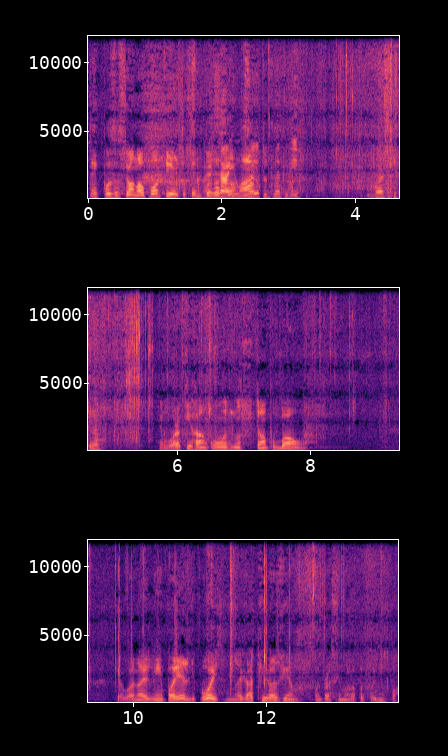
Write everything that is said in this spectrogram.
Tem que posicionar o ponteiro, se você não Aí saiu, posicionar. saiu tudo que eu queria. Agora essa aqui que não. Agora aqui arrancou uns, uns tampos bons. E agora nós limpa ele depois, nós já tira as gemas. Põe pra cima lá pra depois limpar.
